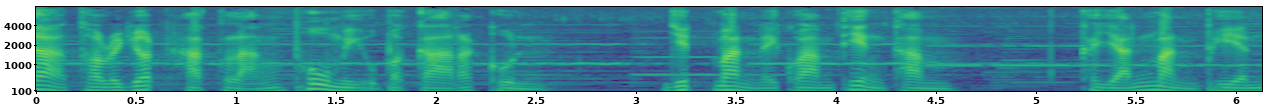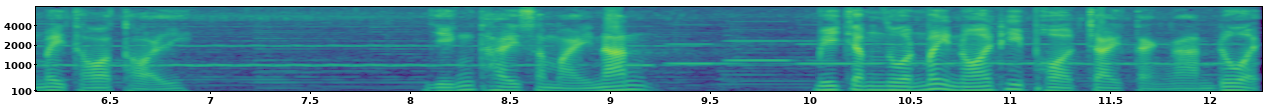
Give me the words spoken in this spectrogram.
กล้าทรยศหักหลังผู้มีอุปการะคุณ ยึดมั่นในความเที่ยงธรรม ขยันหมั่นเพียรไม่ท้อถอย หญิงไทยสมัยนั้น มีจำนวนไม่น้อยที่พอใจแต่งงานด้วย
